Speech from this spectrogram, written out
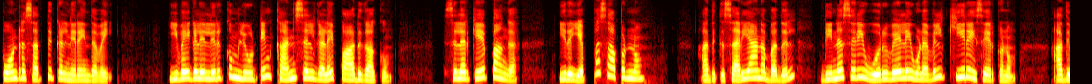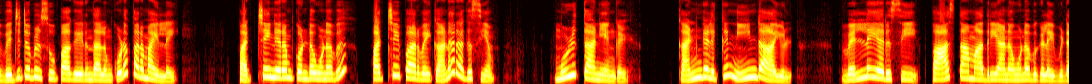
போன்ற சத்துக்கள் நிறைந்தவை. இவைகளில் இருக்கும் லியூட்டின் கண் செல்களை பாதுகாக்கும். சிலர் கேட்பாங்க இதை எப்ப சாப்பிடணும்? அதுக்கு சரியான பதில் தினசரி ஒருவேளை உணவில் கீரை சேர்க்கணும். அது வெஜிடபிள் சூப்பாக இருந்தாலும் கூட பரமாயில்லை பச்சை நிறம் கொண்ட உணவு பச்சை பார்வைக்கான ரகசியம். முழு தானியங்கள். கண்களுக்கு நீண்ட ஆயுள். வெள்ளை அரிசி பாஸ்தா மாதிரியான உணவுகளை விட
